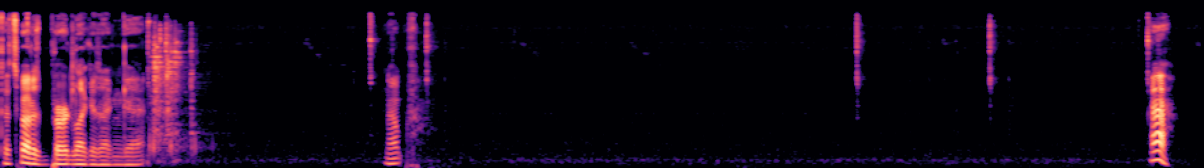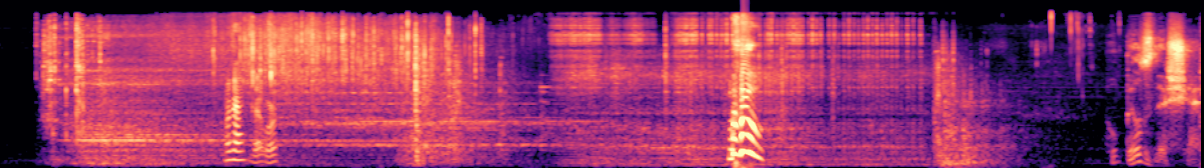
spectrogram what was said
That's about as bird-like as I can get. Nope. Ah. Okay, that works. Woohoo! Who builds this shit?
